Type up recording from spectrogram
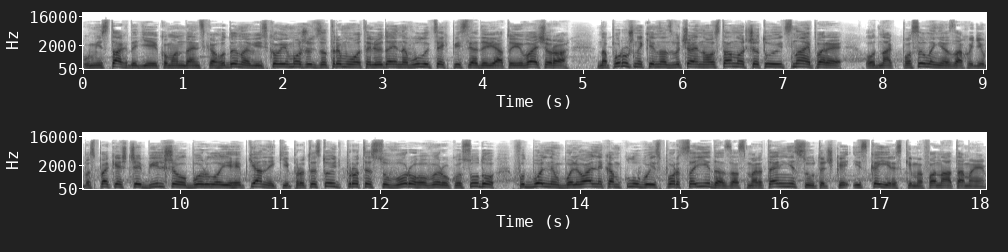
У містах, де діє комендантська година, військові можуть затримувати людей на вулицях після 9 вечора. На порушників надзвичайного стану чатують снайпери. Однак посилення заходів безпеки ще більше обурило єгиптян, які протестують проти суворого вироку суду футбольним вболівальникам клубу і спорт Саїда за смертельні сутички із каїрськими фанатами.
